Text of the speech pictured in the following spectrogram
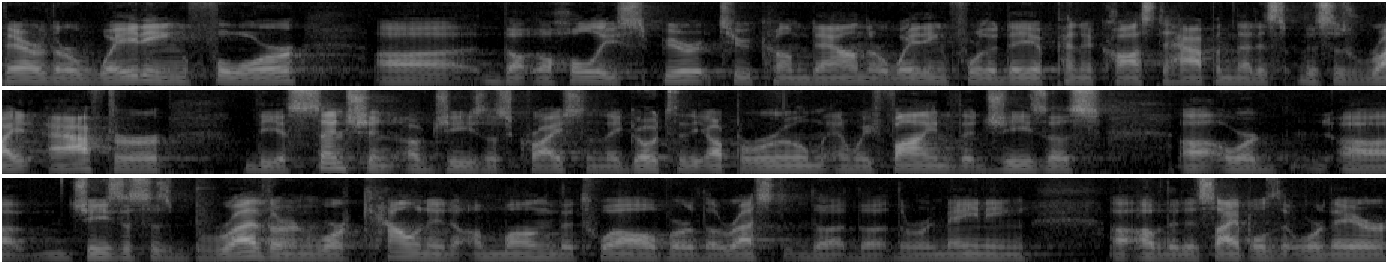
there they're waiting for uh, the, the, Holy Spirit to come down. They're waiting for the day of Pentecost to happen. That is, this is right after the ascension of Jesus Christ. And they go to the upper room, and we find that Jesus. Uh, or uh, Jesus' brethren were counted among the 12 or the rest, the, the, the remaining uh, of the disciples that were there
